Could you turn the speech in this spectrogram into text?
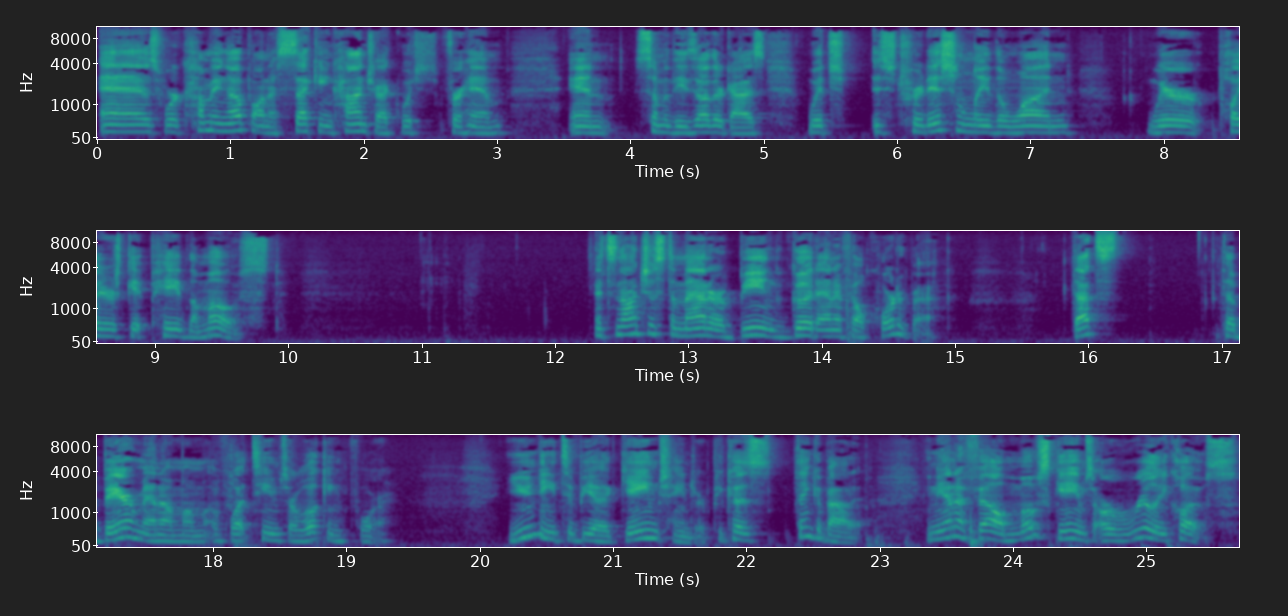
as we're coming up on a second contract, which for him and some of these other guys, which is traditionally the one where players get paid the most. It's not just a matter of being a good NFL quarterback. That's the bare minimum of what teams are looking for you need to be a game changer because think about it. In the NFL, most games are really close.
